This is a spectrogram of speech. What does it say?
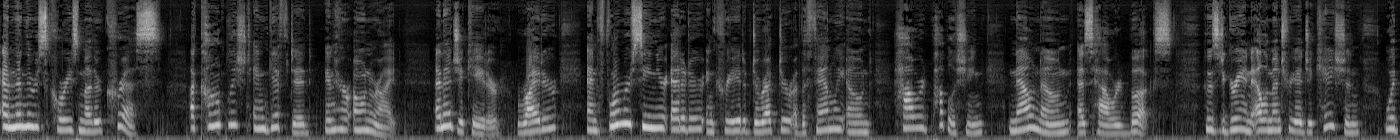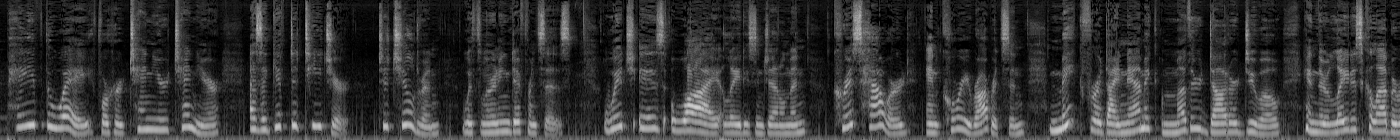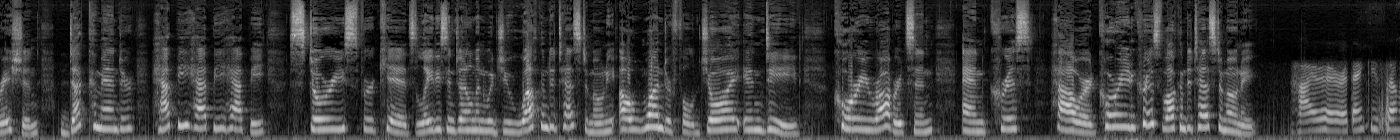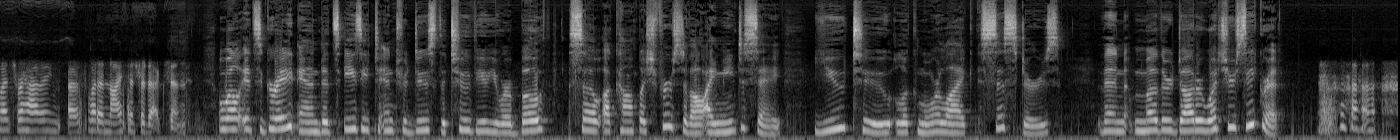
And then there's Korie's mother, Chrys, accomplished and gifted in her own right, an educator, writer, and former senior editor and creative director of the family owned Howard Publishing, now known as Howard Books, whose degree in elementary education would pave the way for her 10 year tenure as a gifted teacher to children with learning differences. Which is why, ladies and gentlemen, Chrys Howard and Korie Robertson make for a dynamic mother daughter duo in their latest collaboration, Duck Commander Happy, Happy, Happy Stories for Kids. Ladies and gentlemen, would you welcome to testimony a wonderful joy indeed, Korie Robertson and Chrys Howard. Korie and Chrys, welcome to testimony. Hi there. Thank you so much for having us. What a nice introduction. Well, it's great and it's easy to introduce the two of you. You are both so accomplished. First of all, I need to say, you two look more like sisters than mother daughter. What's your secret?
